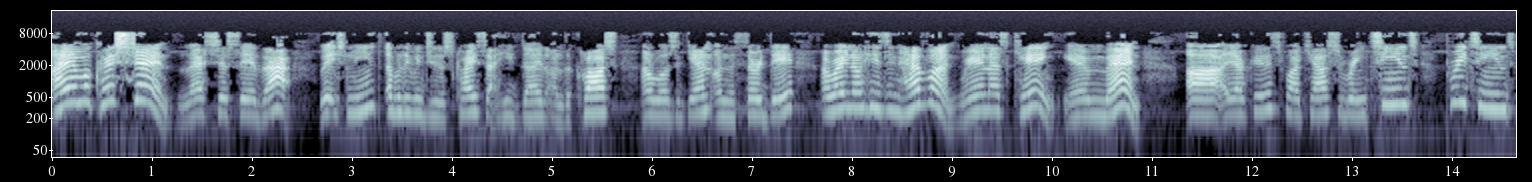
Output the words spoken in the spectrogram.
I am a Christian. Let's just say that. Which means I believe in Jesus Christ that He died on the cross and rose again on the third day. And right now He's in heaven, reigning as King. Amen. Uh, I have created this podcast to bring teens, preteens,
